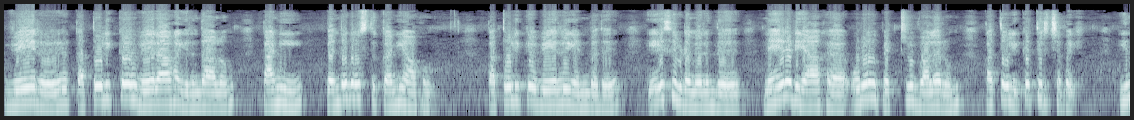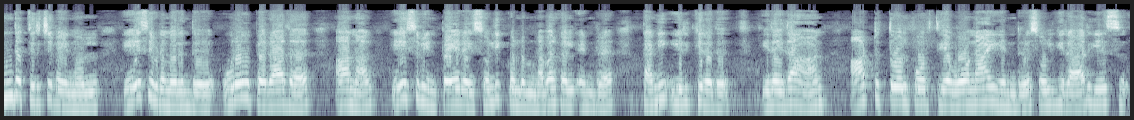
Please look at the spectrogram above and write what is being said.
வேறு கத்தோலிக்க வேராக இருந்தாலும் கனி பெந்தகோஸ்து கனி ஆகும் கத்தோலிக்க வேறு என்பது இயேசுவிடமிருந்து நேரடியாக உறவு பெற்று வளரும் கத்தோலிக்க திருச்சபை. இந்த திருச்சபையினுள் இயேசுவிடமிருந்து உறவு பெறாத ஆனால் இயேசுவின் பெயரை சொல்லிக் கொள்ளும் நபர்கள் என்ற கனி இருக்கிறது. இதைதான் ஆட்டுத்தோல் போர்த்திய ஓநாய் என்று சொல்கிறார் இயேசு.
